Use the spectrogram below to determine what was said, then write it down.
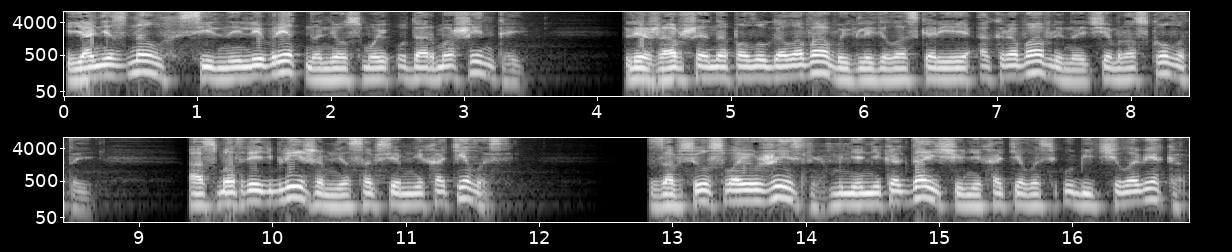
Я не знал, сильный ли вред нанес мой удар машинкой. Лежавшая на полу голова выглядела скорее окровавленной, чем расколотой, а смотреть ближе мне совсем не хотелось. За всю свою жизнь мне никогда еще не хотелось убить человека.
